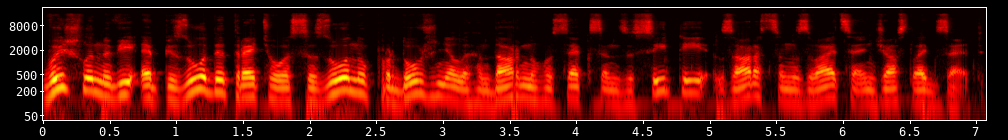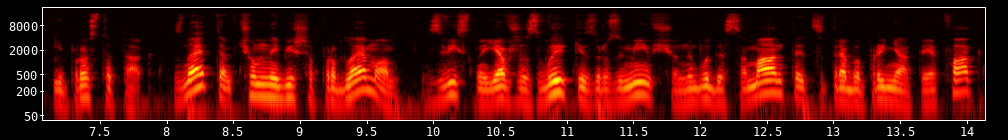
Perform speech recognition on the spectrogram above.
Вийшли нові епізоди третього сезону продовження легендарного Sex and the City. Зараз це називається And Just Like That. І просто так. Знаєте, в чому найбільша проблема? Звісно, я вже звик і зрозумів, що не буде Саманти, це треба прийняти як факт.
